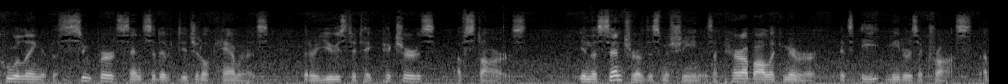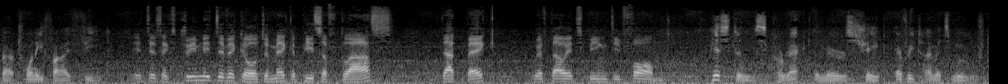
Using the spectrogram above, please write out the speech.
cooling the super sensitive digital cameras that are used to take pictures of stars. In the center of this machine is a parabolic mirror that's 8 meters across, about 25 feet. It is extremely difficult to make a piece of glass that big without it being deformed. Pistons correct the mirror's shape every time it's moved.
